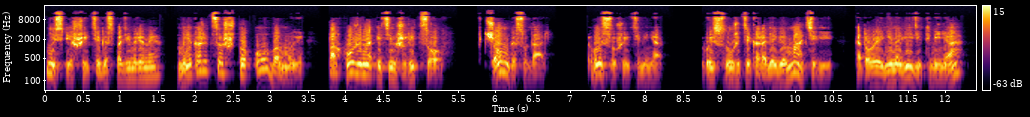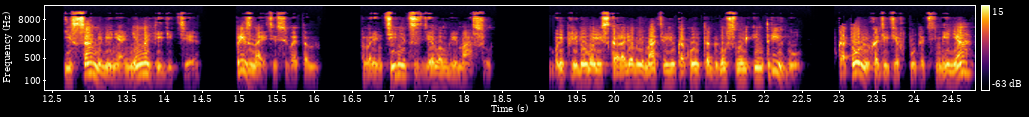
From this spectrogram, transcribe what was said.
не спешите, господин Рене. Мне кажется, что оба мы похожи на этих жрецов. В чем, государь? Вы слушайте меня. Вы служите королеве-матери, которая ненавидит меня, и сами меня ненавидите. Признайтесь в этом. Флорентинец сделал гримасу. Вы придумали с королевой-матерью какую-то гнусную интригу, в которую хотите впутать меня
